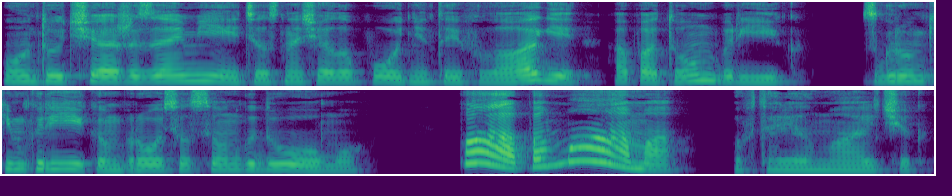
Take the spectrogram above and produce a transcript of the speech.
Он тотчас же заметил сначала поднятые флаги, а потом брик. С громким криком бросился он к дому. «Папа, мама!» – повторял мальчик.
